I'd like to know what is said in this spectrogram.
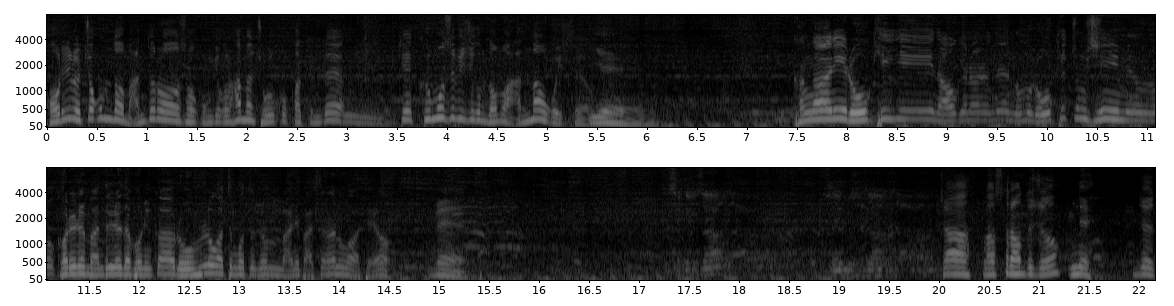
거리를 조금 더 만들어서 공격을 하면 좋을 것 같은데 음, 그 모습이 지금 너무 안 나오고 있어요. 예 간간히 로우킥이 나오긴 하는데 너무 로우킥 중심으로 거리를 만들려다 보니까 로블로 같은 것도 좀 많이 발생하는 것 같아요 네. 자 라스트 라운드죠. 네 이제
